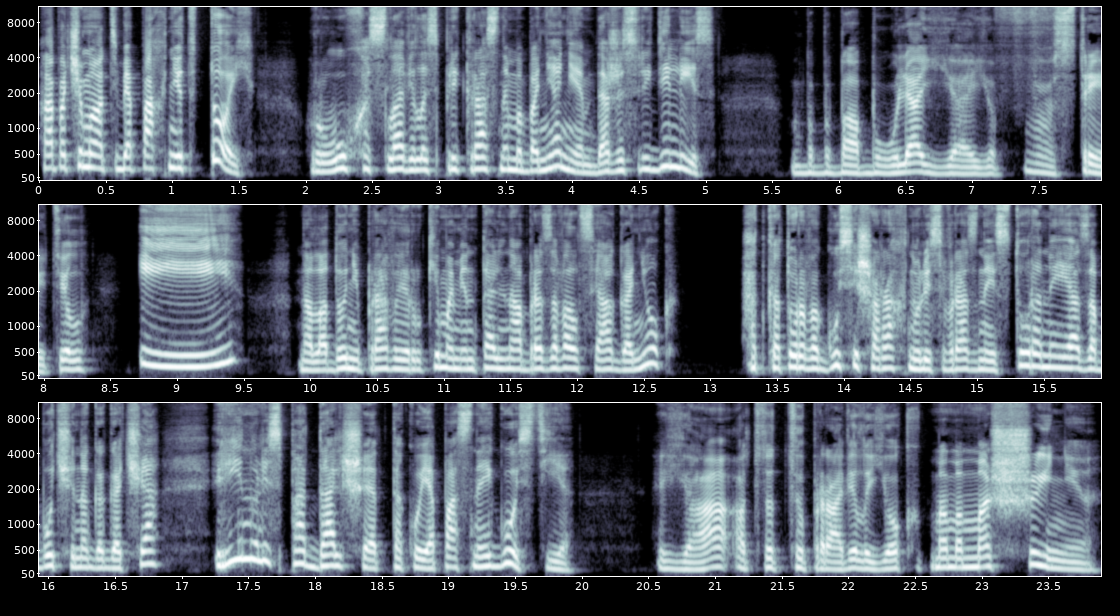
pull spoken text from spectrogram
а почему от тебя пахнет той?» Руха славилась прекрасным обонянием даже среди лис. Б «Бабуля, я ее встретил». «И?» На ладони правой руки моментально образовался огонек, от которого гуси шарахнулись в разные стороны и, озабоченно гагача, ринулись подальше от такой опасной гостьи. «Я отправил ее к машине.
